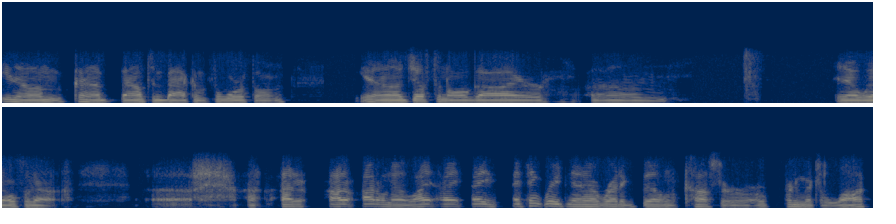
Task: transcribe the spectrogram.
you know, I'm kind of bouncing back and forth on, you know, Justin Allgaier or, um, you know, we also got uh, I, I, I, I don't know. I, I, I, I think right now Reddick, Bell, and Custer are pretty much locked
